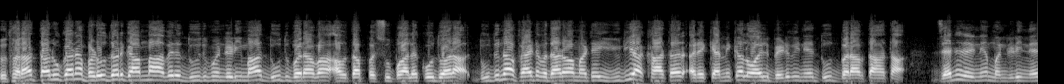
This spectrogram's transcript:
તો થરાદ તાલુકાના બડોદર ગામમાં આવેલ દૂધ મંડળીમાં દૂધ ભરાવવા આવતા પશુપાલકો દ્વારા દૂધના ફેટ વધારવા માટે યુરિયા ખાતર અને કેમિકલ ઓઇલ ભેળવીને દૂધ ભરાવતા હતા, જેને લઈને મંડળીને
